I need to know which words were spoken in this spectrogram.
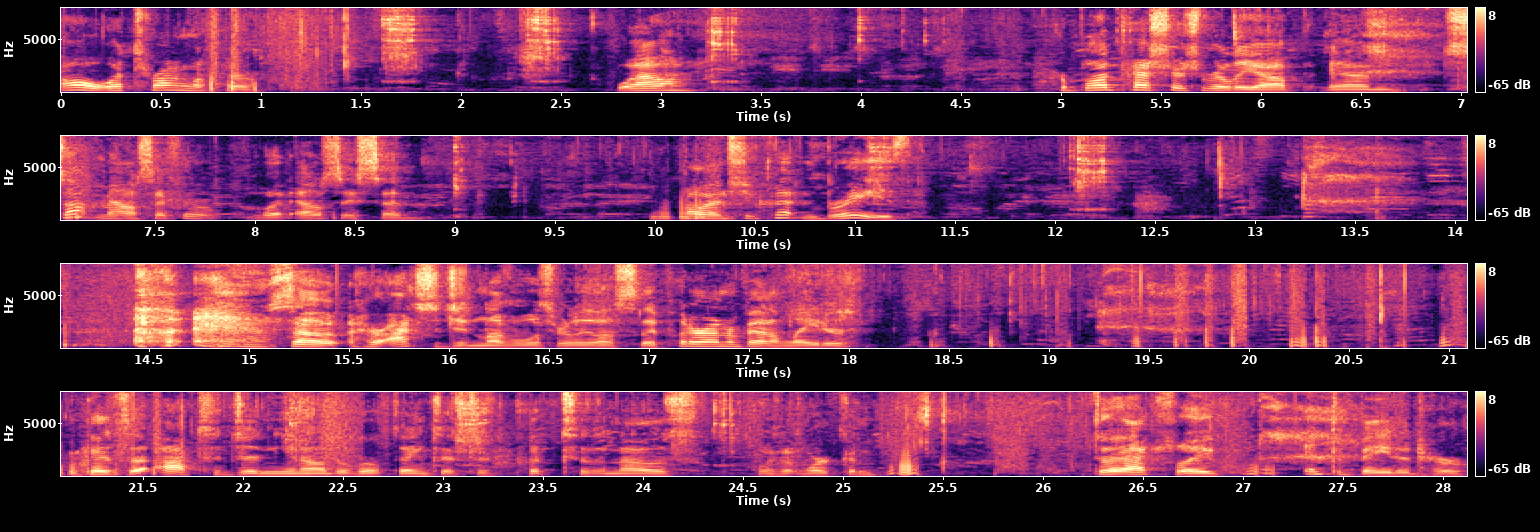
Oh, what's wrong with her? Well, her blood pressure's really up, and something else. I forget what else they said. Oh, and she couldn't breathe. so her oxygen level was really low. So they put her on a ventilator. Because the oxygen, you know, the little things that they put to the nose wasn't working. So they actually intubated her,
